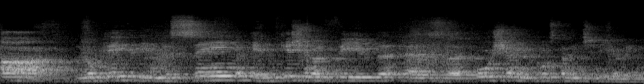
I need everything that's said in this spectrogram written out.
are located in the same educational field as uh, ocean and coastal engineering.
